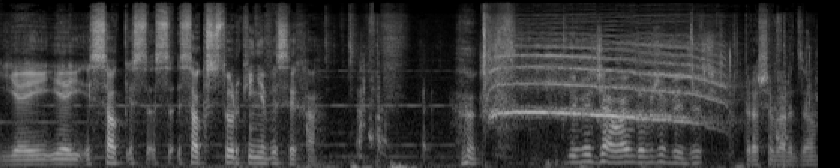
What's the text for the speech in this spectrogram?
Jej, jej sok, s- sok z turki nie wysycha. Nie wiedziałem, dobrze wiedzieć. Proszę bardzo.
